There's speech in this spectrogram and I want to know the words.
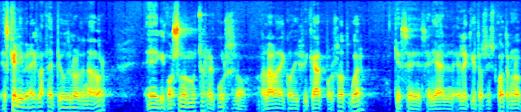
es que liberáis la CPU del ordenador, eh, que consume mucho recursos a la hora de codificar por software, que sería el, el X264, no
